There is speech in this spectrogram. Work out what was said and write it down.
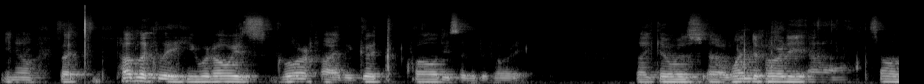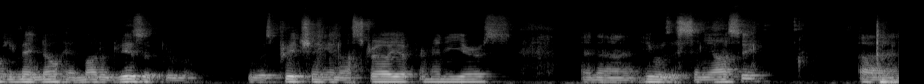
you know, but publicly he would always glorify the good qualities of the devotee. Like there was uh, one devotee, uh, some of you may know him, Madhudvisa Prabhu, who was preaching in Australia for many years, and uh, he was a sannyasi. Uh,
